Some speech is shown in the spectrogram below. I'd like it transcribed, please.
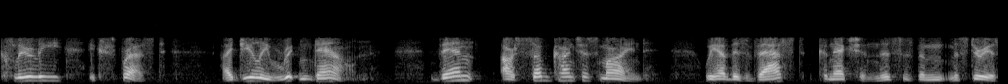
clearly expressed, ideally written down, then our subconscious mind, we have this vast connection. This is the mysterious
